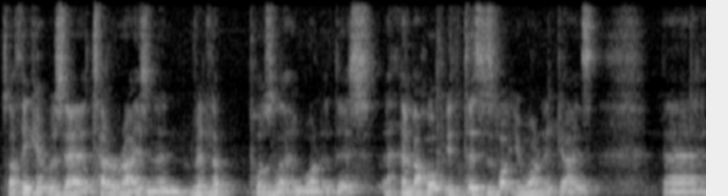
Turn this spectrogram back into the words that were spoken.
So I think it was uh, Terrorizing and Riddler Puzzler who wanted this. I hope you, this is what you wanted, guys. Uh,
